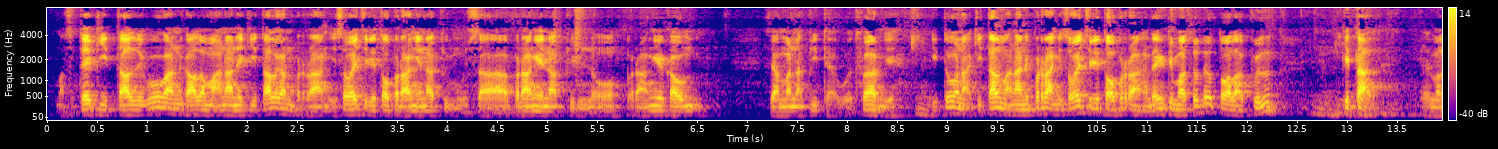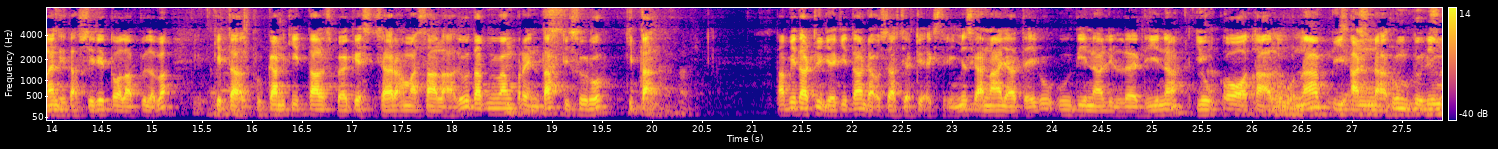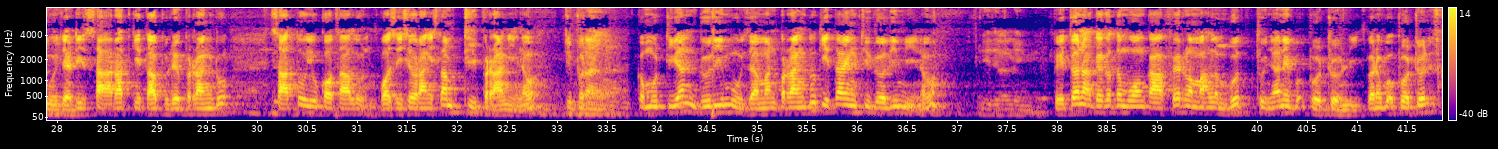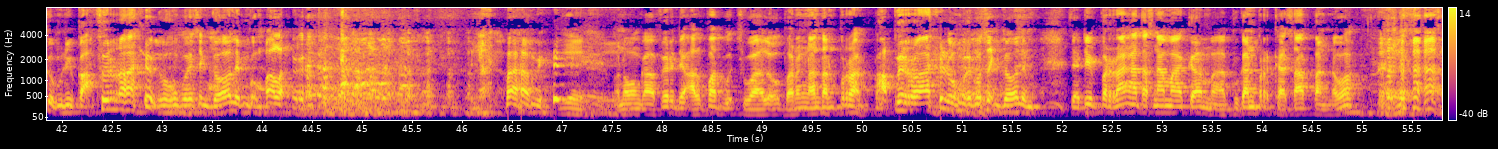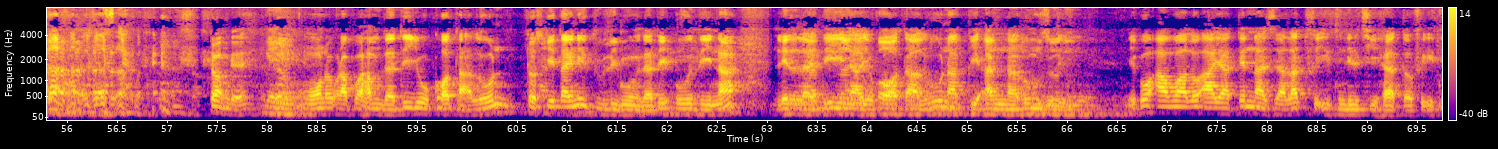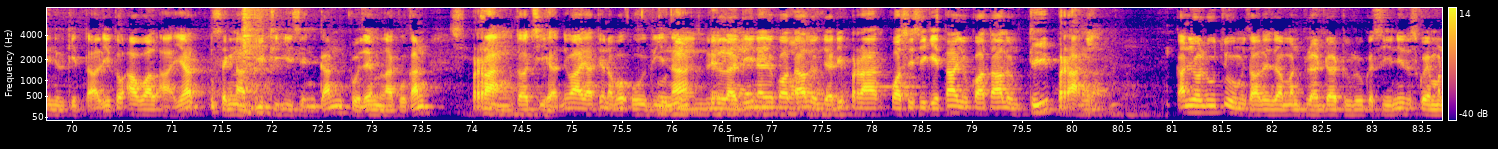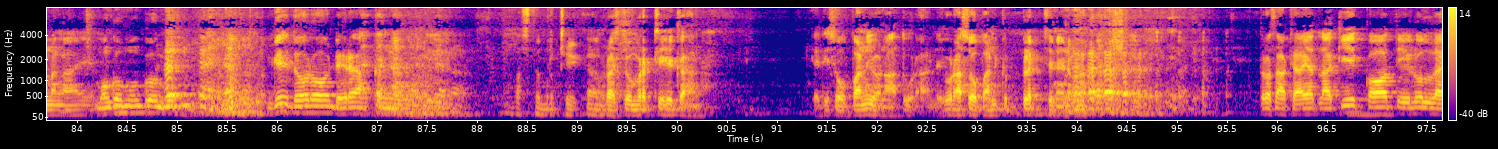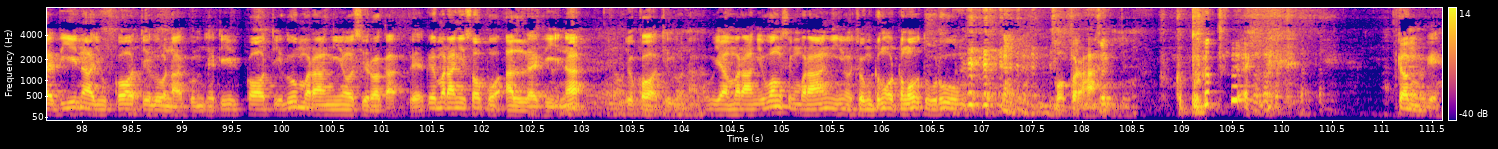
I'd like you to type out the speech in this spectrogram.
Maksudnya kital itu kan kalau maknanya kital kan perang. Isowe cerita perangnya Nabi Musa, perangnya Nabi Nuh, perangnya kaum zaman Nabi Dawud, paham ya? Itu nak kital maknanya perang, soalnya cerita perang. Yang dimaksud itu tolabul kital. Dan malah ditafsiri tolabul apa? Kital, bukan kital sebagai sejarah masa lalu, tapi memang perintah disuruh kital. Tapi tadi ya kita tidak usah jadi ekstremis karena ayat itu udina lilladina yuqataluna bi annahum dulimu. Jadi syarat kita boleh perang itu Satu yukotalun, posisi orang Islam diperangi, no? Di perang. Kemudian dulimu, zaman perang itu kita yang didolimi, no? Beda nak ketemu wong kafir lemah lembut, dunyane mbok bodoni. Bareng mbok bodoni kok muni kafir ra, lho kowe sing dolim kok malah. Paham ya? Iya. Ana wong kafir di Alphard mbok jual bareng nantan perang. Kafir ra, lho kowe sing dolim. Jadi perang atas nama agama, bukan pergasapan, apa? Dong nggih. Ngono ora paham dadi yuqatalun, terus kita ini dulimu. Dadi udina lil ladina yuqataluna bi annahum zulimu. Iku awalu ayatin nazalat fi idznil jihad atau fi idznil qital. Itu awal ayat sing Nabi diizinkan boleh melakukan perang atau jihad. Ini ayatnya apa? Udina lil ladina yuqatalun. Jadi pera- posisi kita yuqatalun diperangi. Kan yo lucu misalnya zaman Belanda dulu ke sini terus gue meneng ae. Monggo monggo nggih. Nggih doro ndherekaken. Pasti merdeka. Rasto merdeka. Jadi sopan yo natural. Iku ora sopan geblek jenenge. Terus ada ayat lagi qatilul ladina yuqatilunakum. Jadi qatilu merangi sira kabeh. Kowe merangi sapa? Alladzina yuqatilunakum. Ya merangi wong sing merangi, aja ndengok-ndengok turu. Mbok perang. Gebut. Dong oke.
